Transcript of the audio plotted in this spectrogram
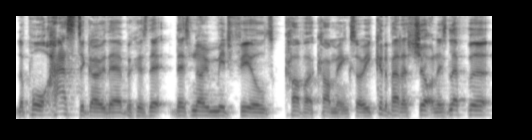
Laporte has to go there because there, there's no midfield cover coming. So he could have had a shot on his left foot.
